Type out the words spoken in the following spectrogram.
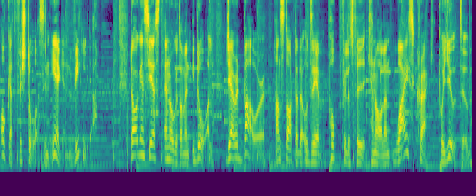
och att förstå sin egen vilja. Dagens gäst är något av en idol. Jared Bauer. Han startade och drev popfilosofikanalen Wisecrack på Youtube.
